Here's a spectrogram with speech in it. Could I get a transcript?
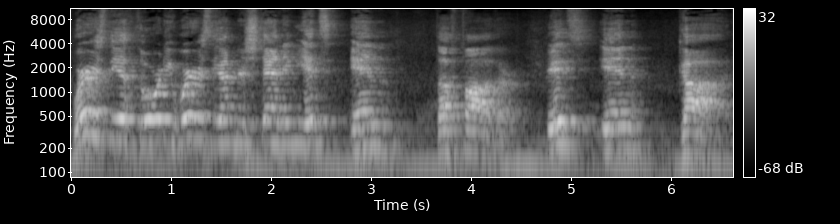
Where is the authority? Where is the understanding? It's in the Father, it's in God.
